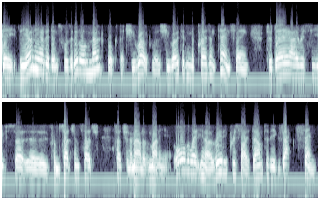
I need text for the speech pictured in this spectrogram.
they, the only evidence was a little notebook that she wrote. Was she wrote it in the present tense, saying, "Today I received so, uh, from such and such." Such an amount of money, all the way, you know, really precise, down to the exact cent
